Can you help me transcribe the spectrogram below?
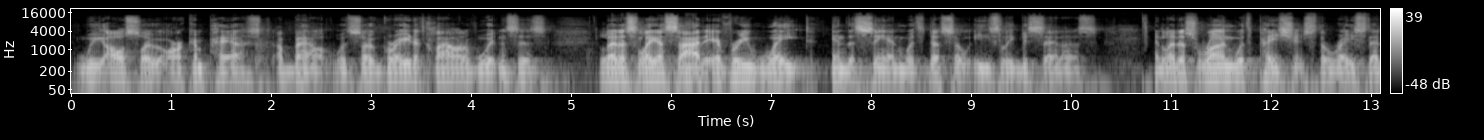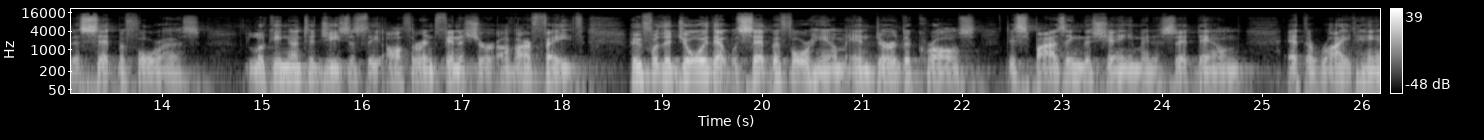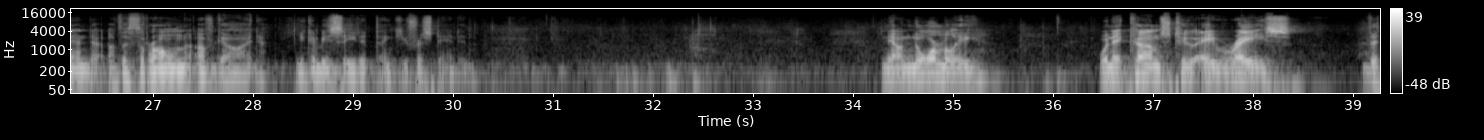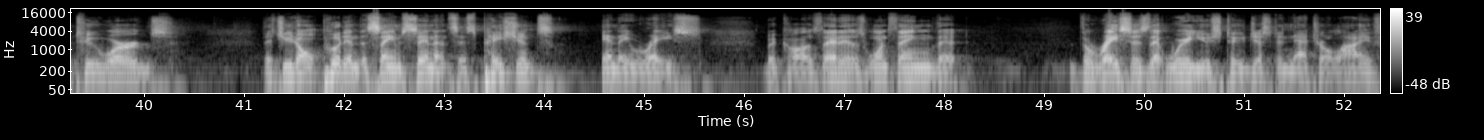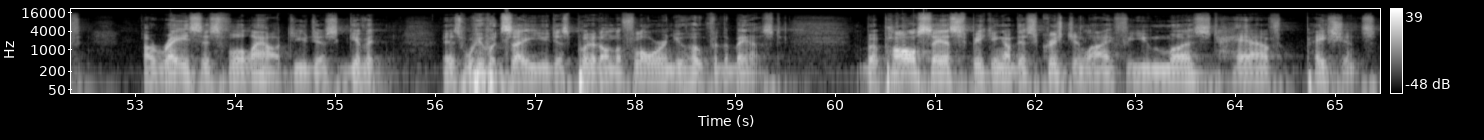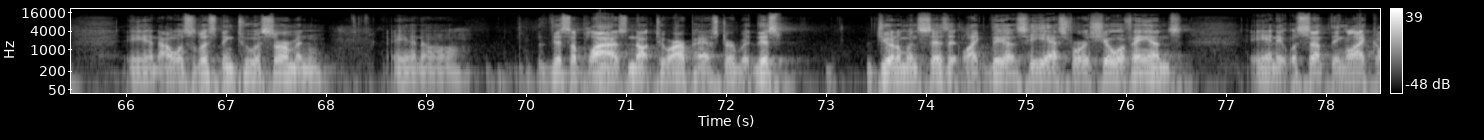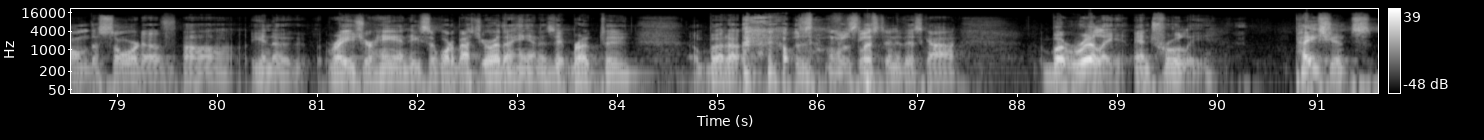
we also are compassed about with so great a cloud of witnesses, let us lay aside every weight and the sin which does so easily beset us, and let us run with patience the race that is set before us looking unto Jesus, the author and finisher of our faith, who for the joy that was set before him endured the cross, despising the shame, and is set down at the right hand of the throne of God. You can be seated. Thank you for standing. Now, normally, when it comes to a race, the two words that you don't put in the same sentence is patience in a race. Because that is one thing that the races that we're used to just in natural life a race is full out. You just give it as we would say you just put it on the floor and you hope for the best. But paul says speaking of this christian life you must have patience. And i was listening to a sermon and uh, this applies not to our pastor but this gentleman says it like this. He asked for a show of hands, and it was something like on the sort of, uh, you know, raise your hand. He said, "What about your other hand? Is it broke too?" But uh, I was I was listening to this guy. But really and truly, patience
